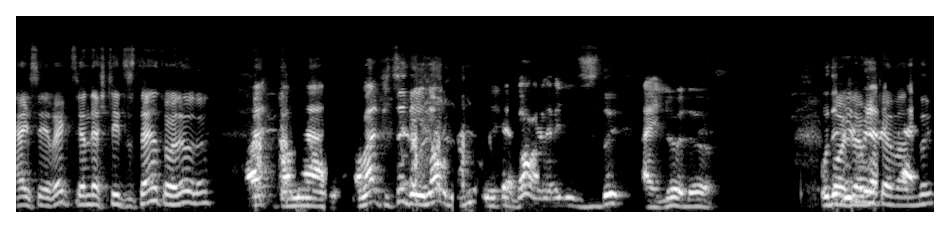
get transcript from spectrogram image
hey, c'est vrai que tu viens d'acheter du temps, toi, là. là. Ouais, pas mal. Pas mal. Puis, tu sais, des noms, au début, on était bon, on avait des idées. Hey, là, là. Au début, ouais, on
